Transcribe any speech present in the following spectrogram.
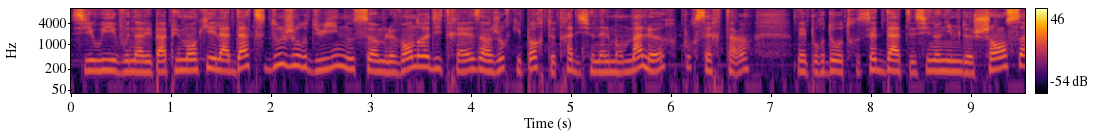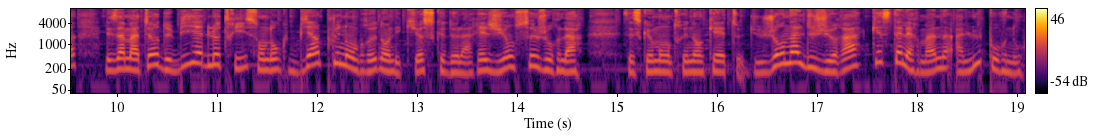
Si oui, vous n'avez pas pu manquer la date d'aujourd'hui. Nous sommes le vendredi 13, un jour qui porte traditionnellement malheur pour certains. Mais pour d'autres, cette date est synonyme de chance. Les amateurs de billets de loterie sont donc bien plus nombreux dans les kiosques de la région ce jour-là. C'est ce que montre une enquête du Journal du Jura qu'Estelle Hermann a lu pour nous.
